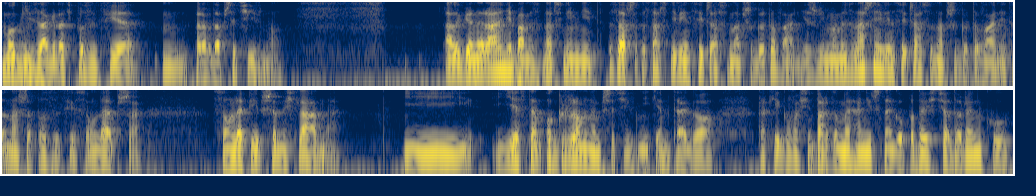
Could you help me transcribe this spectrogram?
mogli zagrać pozycję, mm, prawda, przeciwną. Ale generalnie mamy znacznie, mniej, znacznie więcej czasu na przygotowanie. Jeżeli mamy znacznie więcej czasu na przygotowanie, to nasze pozycje są lepsze, są lepiej przemyślane. I jestem ogromnym przeciwnikiem tego, takiego właśnie bardzo mechanicznego podejścia do rynku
